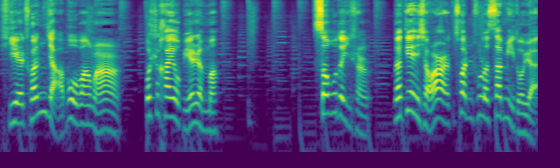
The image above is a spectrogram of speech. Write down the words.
铁船甲不帮忙，不是还有别人吗？嗖的一声，那店小二窜出了三米多远，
